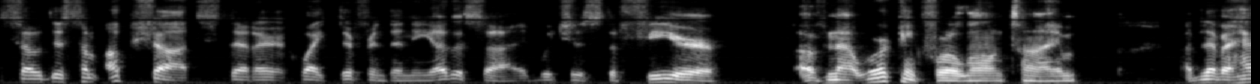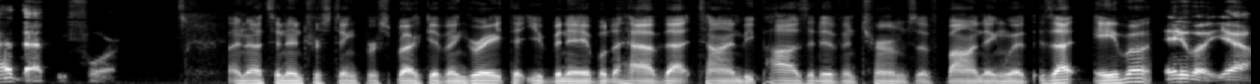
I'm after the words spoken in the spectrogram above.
So there's some upshots that are quite different than the other side, which is the fear of not working for a long time. I've never had that before. And that's an interesting perspective and great that you've been able to have that time be positive in terms of bonding with. Is that Ava? Ava, yeah,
